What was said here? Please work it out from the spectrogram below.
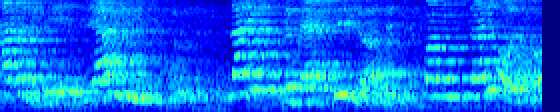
other ways they are useful. Like the bacteria, this fungi also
